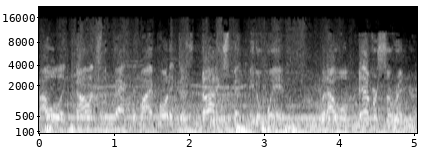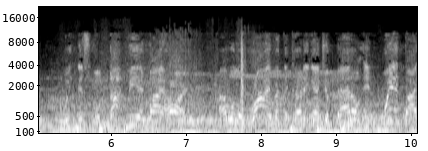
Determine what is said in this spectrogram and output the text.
I will acknowledge the fact that my opponent does not expect me to win, but I will never surrender. Weakness will not be in my heart. I will arrive at the cutting edge of battle and win by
